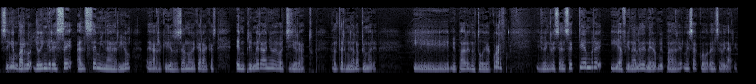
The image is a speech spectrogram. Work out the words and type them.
sin embargo, yo ingresé al seminario eh, arquidiocesano de Caracas en primer año de bachillerato, al terminar la primaria. Y mi padre no estuvo de acuerdo. Yo ingresé en septiembre y a finales de enero mi padre me sacó del seminario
